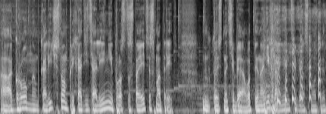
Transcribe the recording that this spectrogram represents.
э, огромным количеством приходить олени и просто стоять и смотреть. Ну, то есть на тебя. Вот ты на них, а они на тебя смотрят.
